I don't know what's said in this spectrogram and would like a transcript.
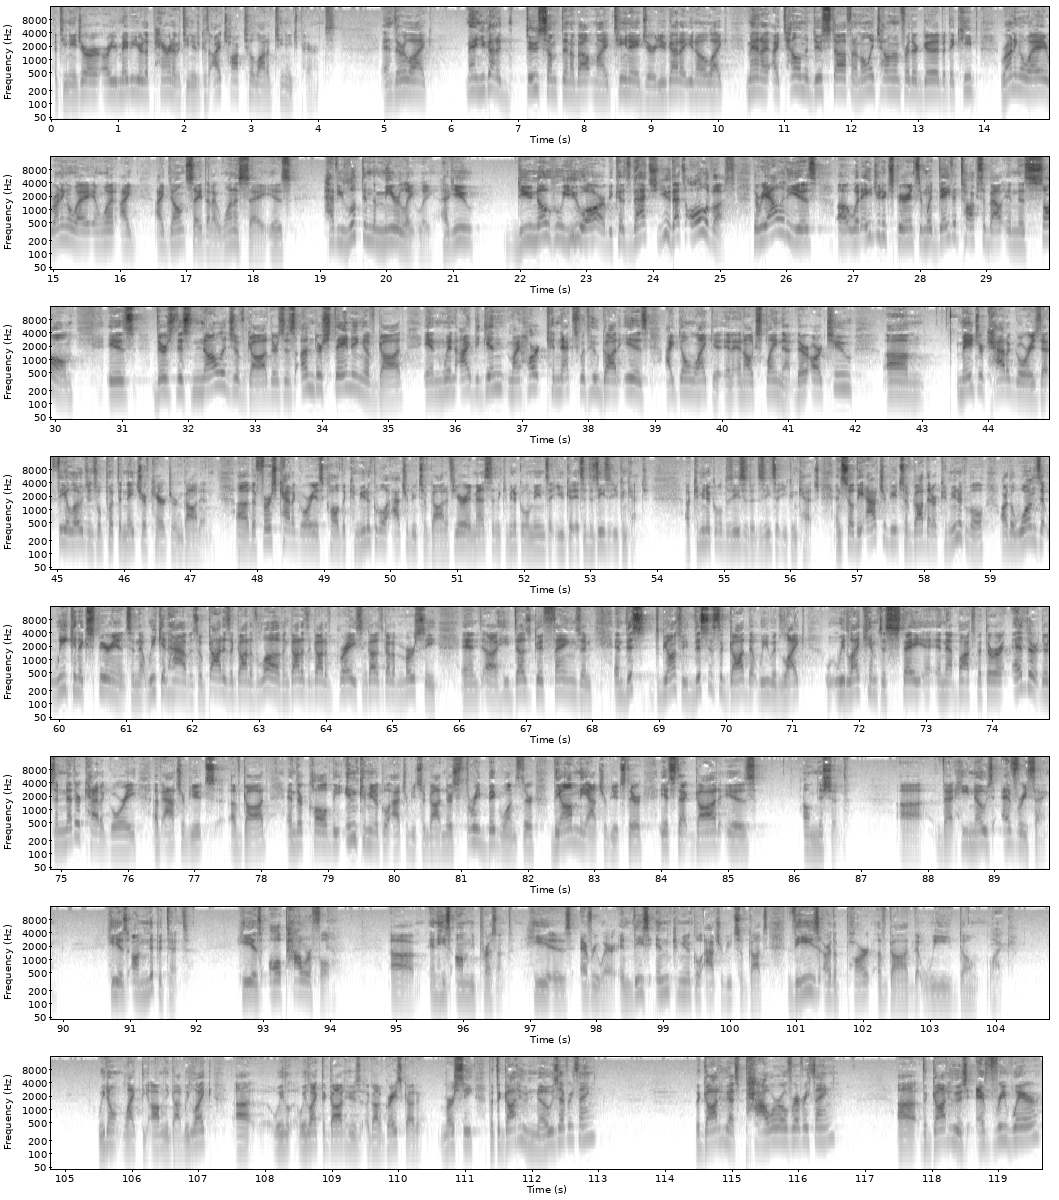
a teenager, or, or you, maybe you're the parent of a teenager, because I talk to a lot of teenage parents. And they're like, man, you got to do something about my teenager. You got to, you know, like, man, I, I, tell them to do stuff, and I'm only telling them for their good, but they keep running away, running away. And what I, I don't say that I want to say is, have you looked in the mirror lately? Have you do you know who you are? Because that's you. That's all of us. The reality is, uh, what Adrian experienced and what David talks about in this psalm is there's this knowledge of God, there's this understanding of God, and when I begin, my heart connects with who God is, I don't like it. And, and I'll explain that. There are two. Um, major categories that theologians will put the nature of character in God in. Uh, the first category is called the communicable attributes of God. If you're in medicine, the communicable means that you can, it's a disease that you can catch. A communicable disease is a disease that you can catch. And so the attributes of God that are communicable are the ones that we can experience and that we can have. And so God is a God of love, and God is a God of grace, and God is a God of mercy, and uh, He does good things. And, and this, to be honest with you, this is the God that we would like we'd like him to stay in that box but there are other there's another category of attributes of god and they're called the incommunicable attributes of god. And there's three big ones. They're the omni attributes. There it's that god is omniscient uh, that he knows everything. He is omnipotent. He is all powerful uh, and he's omnipresent He is everywhere. And these incommunicable attributes of God's, these are the part of God that we don't like. We don't like the omni God. We like, uh, we, we like the God who's a God of grace, God of mercy, but the God who knows everything, the God who has power over everything, uh, the God who is everywhere,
